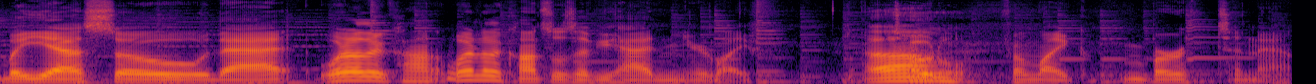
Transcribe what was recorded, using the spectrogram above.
but yeah. So that. What other con- What other consoles have you had in your life total Um, from like birth to now?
